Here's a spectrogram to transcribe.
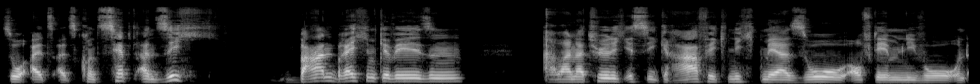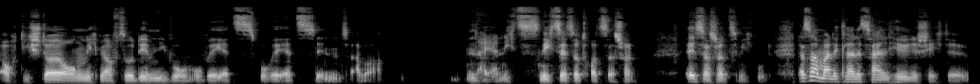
so als, als Konzept an sich bahnbrechend gewesen. Aber natürlich ist die Grafik nicht mehr so auf dem Niveau und auch die Steuerung nicht mehr auf so dem Niveau, wo wir jetzt, wo wir jetzt sind. Aber naja, nichts, nichtsdestotrotz das schon, ist das schon ziemlich gut. Das war meine kleine Silent Hill Geschichte.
